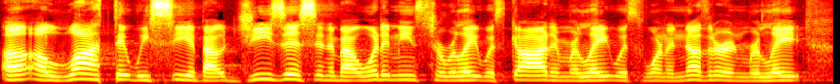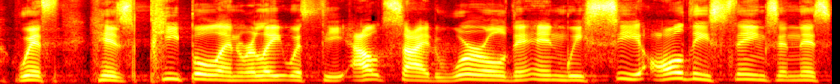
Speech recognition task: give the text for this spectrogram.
a, a lot that we see about Jesus and about what it means to relate with God and relate with one another and relate with His people and relate with the outside world. And we see all these things in this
